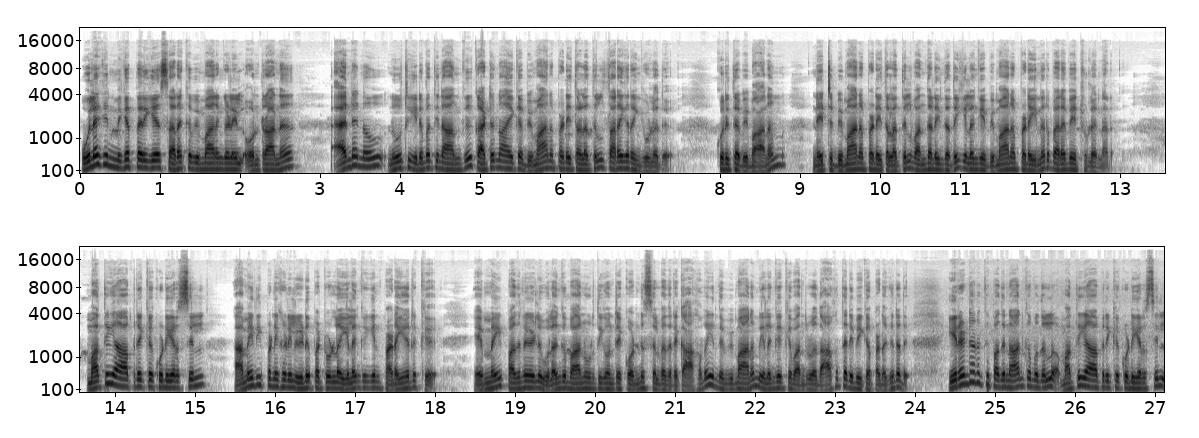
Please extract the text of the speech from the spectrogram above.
உலகின் மிகப்பெரிய சரக்கு விமானங்களில் ஒன்றான அண்டனோ நூற்றி இருபத்தி நான்கு கட்டுநாயக்க விமானப்படை தளத்தில் தரையிறங்கியுள்ளது. குறித்த விமானம் நேற்று விமானப்படை தளத்தில் வந்தடைந்ததை இலங்கை விமானப்படையினர் வரவேற்றுள்ளனர். மத்திய ஆப்பிரிக்க குடியரசில் அமைதிப் பணிகளில் ஈடுபட்டுள்ள இலங்கையின் படையினருக்கு எம்ஐ பதினேழு உலங்கு வானூர்தி ஒன்றை கொண்டு செல்வதற்காகவே இந்த விமானம் இலங்கைக்கு வந்துள்ளதாக தெரிவிக்கப்படுகிறது. இரண்டாயிரத்தி பதினான்கு முதல் மத்திய ஆப்பிரிக்க குடியரசில்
